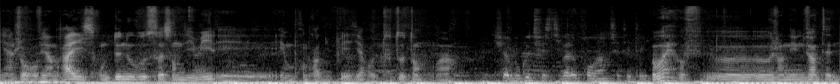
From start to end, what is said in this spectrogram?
Et un jour on viendra, ils seront de nouveau 70 000 et, on prendra du plaisir tout autant. Tu as beaucoup de festivals au programme cet été? Ouais, euh, j'en ai une vingtaine.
